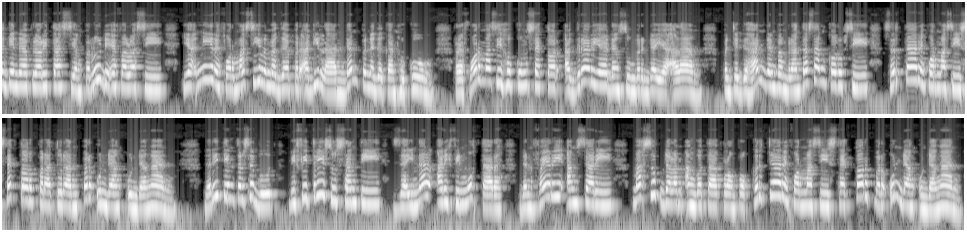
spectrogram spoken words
agenda prioritas yang perlu dievaluasi, yakni reformasi lembaga peradilan dan penegakan hukum, reformasi hukum sektor agraria dan sumber daya alam, pencegahan dan pemberantasan korupsi, serta reformasi sektor peraturan perundang-undangan. Dari tim tersebut, Bivitri Susanti, Zainal Arifin Muhtar, dan Ferry Ansari masuk dalam anggota kelompok kerja reformasi sektor perundang-undangan.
